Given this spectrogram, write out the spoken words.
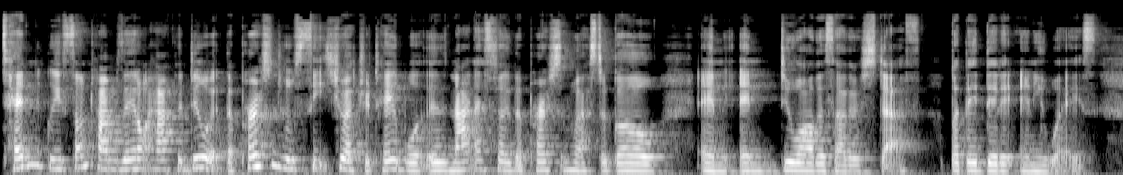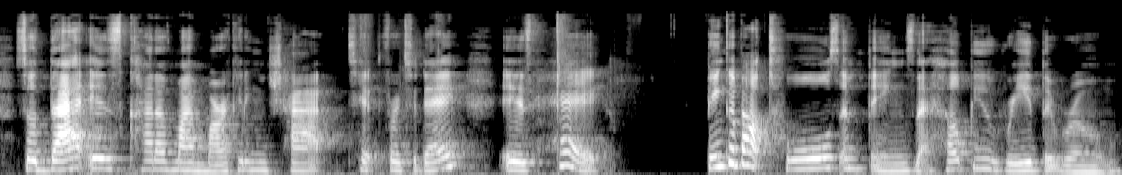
technically sometimes they don't have to do it. The person who seats you at your table is not necessarily the person who has to go and and do all this other stuff but they did it anyways. So that is kind of my marketing chat tip for today is hey think about tools and things that help you read the room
